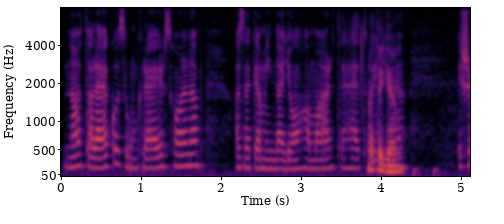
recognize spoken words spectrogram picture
na, találkozunk, ráérsz holnap, az nekem így nagyon hamar, tehát, Hát hogy... igen. ö, És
